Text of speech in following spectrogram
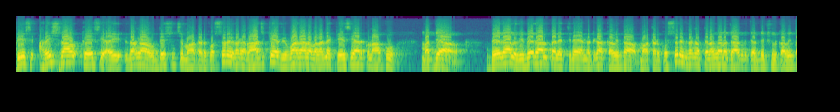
బీసీ హరీష్ రావు కేసీ ఈ విధంగా ఉద్దేశించి మాట్లాడుకొస్తారు. ఈ విధంగా రాజకీయ వివాదాల వల్లనే కేసీఆర్కు నాకు మధ్య భేదాలు విభేదాలు తలెత్తినాయి అన్నట్టుగా కవిత మాట్లాడుకొస్తారు. ఈ విధంగా తెలంగాణ జాగృతి అధ్యక్షులు కవిత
